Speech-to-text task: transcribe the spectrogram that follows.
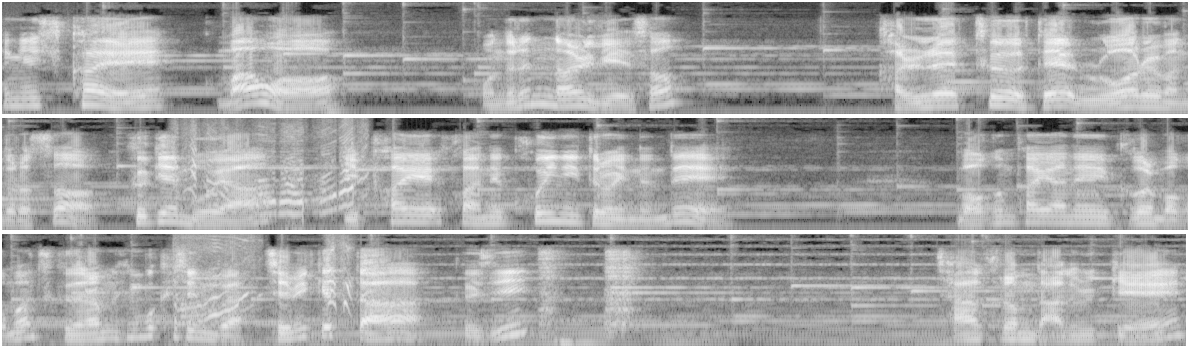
생일 축하해. 고마워. 오늘은 널 위해서 갈레트 대 로아를 만들었어. 그게 뭐야? 이 파이 안에 코인이 들어있는데 먹은 파이 안에 그걸 먹으면 그 사람은 행복해지는 거야. 재밌겠다. 그지? 자, 그럼 나눌게.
